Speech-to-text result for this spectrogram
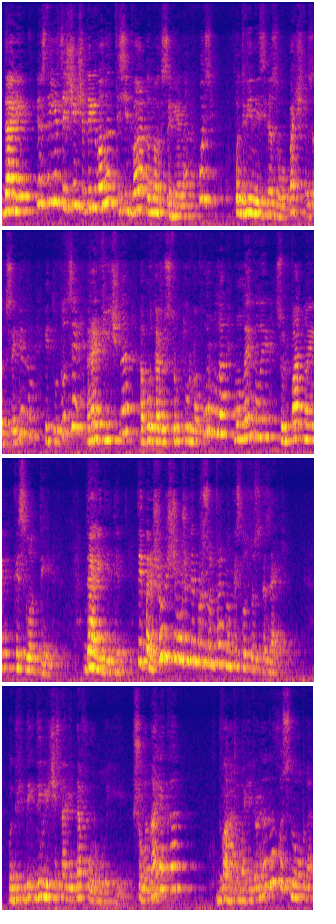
Далі і остається ще 4 валентності, 2 атоми оксигена. Ось подвійний зв'язок. Бачите, з оксигеном і тут. Оце графічна або кажуть структурна формула молекули сульфатної кислоти. Далі, діти. Тепер, що ви ще можете про сульфатну кислоту сказати? От дивлячись навіть на формулу її, що вона яка? Два атома гідрогена двохосновна.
